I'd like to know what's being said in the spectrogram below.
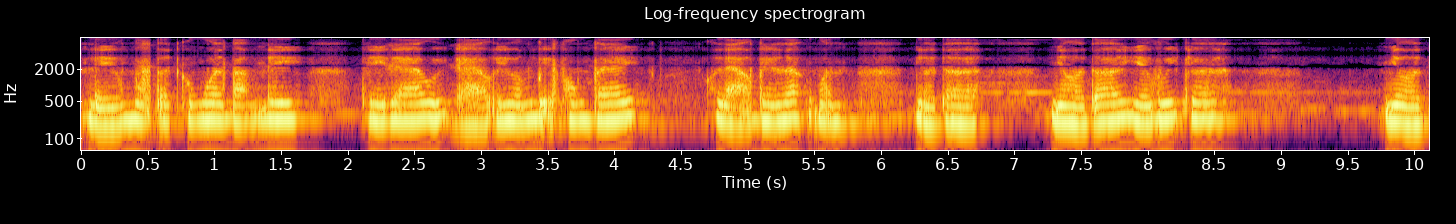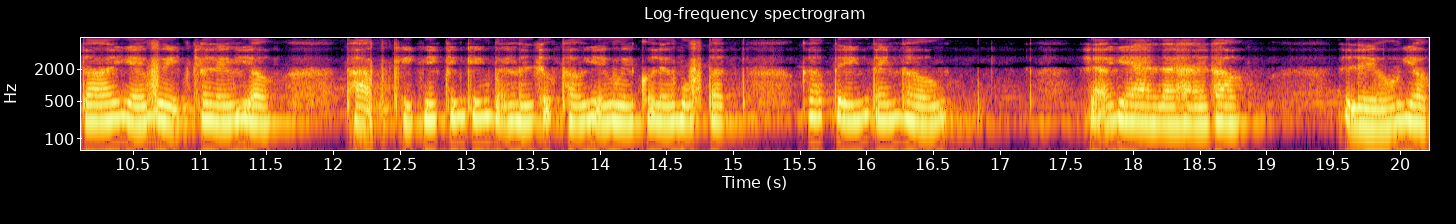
Liệu mục tịch cũng quên bằng đi, thì ra quyết đạo y vẫn bị phong bế. Lão bị lắc mình, người tới, nhờ tới giải quyết cho nhờ tới giải quyết cho liễu giật thập kiệt nhất chứng kiến bản lĩnh xuất thử giải quyết của liễu một tịch cất tiếng tán thưởng. Lão già lời hại thật. Liễu giật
